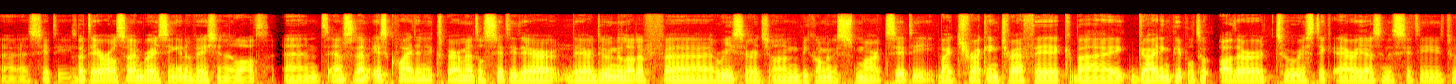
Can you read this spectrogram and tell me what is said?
uh, cities, but they are also embracing innovation a lot. And Amsterdam is quite an experimental city. They're Mhm. they're doing a lot of uh, research on becoming a smart city by tracking traffic, by guiding people to other touristic areas in the city to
